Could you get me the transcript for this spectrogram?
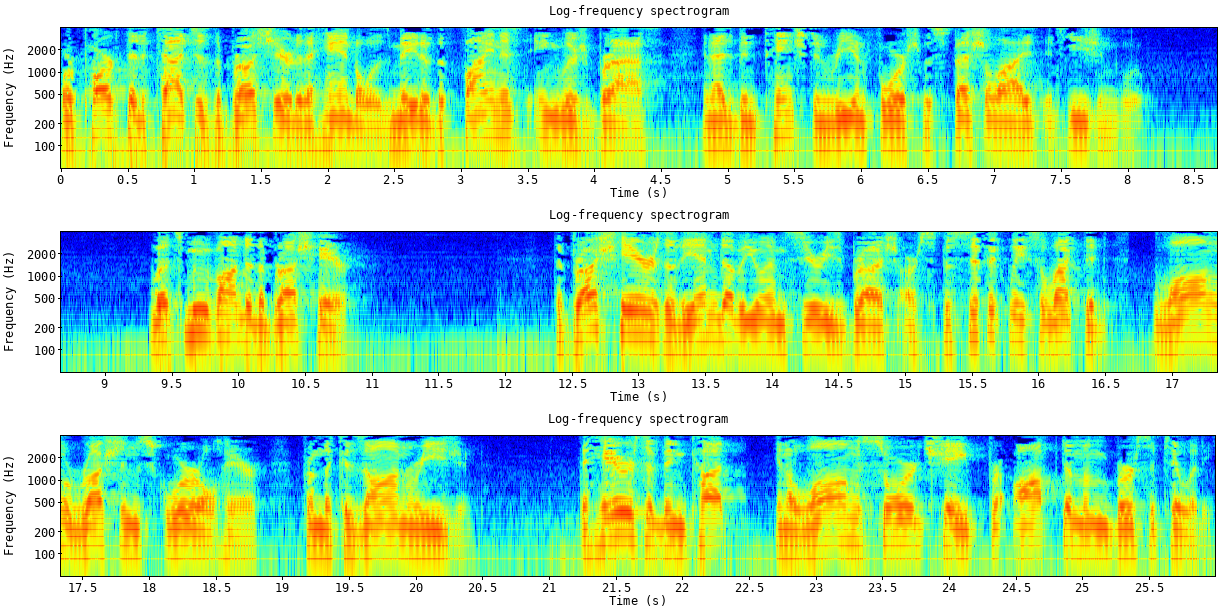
or part that attaches the brush hair to the handle, is made of the finest English brass and has been pinched and reinforced with specialized adhesion glue. Let's move on to the brush hair. The brush hairs of the MWM series brush are specifically selected long Russian squirrel hair from the Kazan region. The hairs have been cut in a long sword shape for optimum versatility.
